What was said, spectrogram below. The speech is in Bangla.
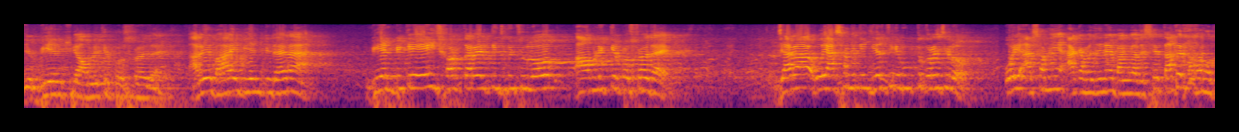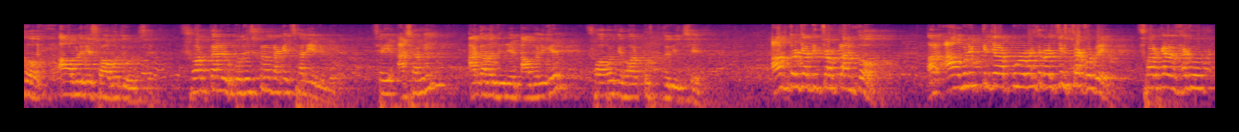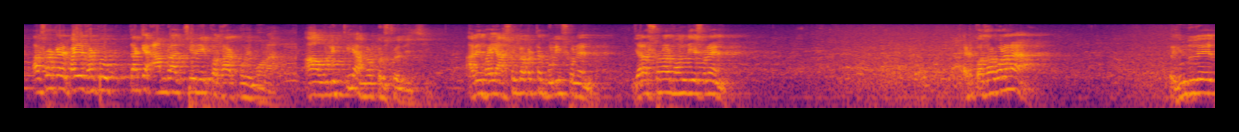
যে বিএনপি আওয়ামী প্রশ্রয় দেয়। আরে ভাই বিএনপি দেয় না। বিএনপিকে এই সরকারের কিছু কিছু লোক আওয়ামী লীগকে প্রশ্রয় দেয়। যারা ওই আসামিকে জেল থেকে মুক্ত করেছিল, ওই আসামি আগামী দিনে বাংলাদেশে তাদের কথা মতো আওয়ামী লীগের সভাপতি হচ্ছে। সরকারের উপদেষ্টা তাকে ছাড়িয়ে নিল। সেই আসামি আগামী দিনে আওয়ামী লীগের সভাপতি হওয়ার প্রস্তুতি নিচ্ছে। আন্তর্জাতিক চক্রান্ত। আর আওয়ামী লীগকে যারা পুনর্বাসিত করার চেষ্টা করবে, সরকারে থাকুক আর সরকারের বাইরে থাকুক, তাকে আমরা ছেড়ে কথা কইব না। আওয়ামী লীগকে আমরা প্রশ্রয় দিচ্ছি। আরে ভাই, আসল ব্যাপারটা বলি শোনেন। যারা শোনার মন দিয়ে শোনেন, একটা কথা বলে না? হিন্দুদের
